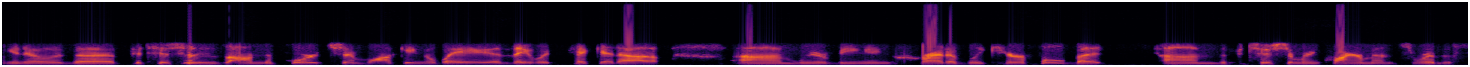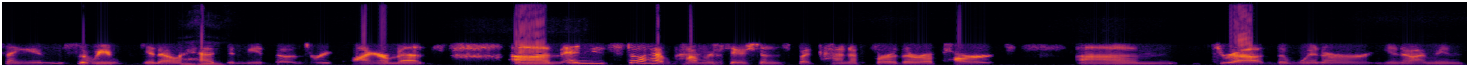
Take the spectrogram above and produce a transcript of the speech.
you know, the petitions on the porch and walking away and they would pick it up. Um, we were being incredibly careful, but um, the petition requirements were the same, so we, you know, mm-hmm. had to meet those requirements. Um, and you'd still have conversations, but kind of further apart. Um, throughout the winter, you know, I mean,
